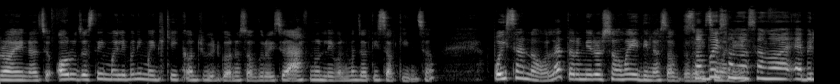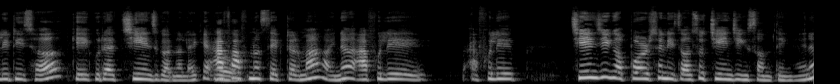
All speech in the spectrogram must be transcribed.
रहेन छु। अरू जस्तै मैले पनि मैले केही कन्ट्रिब्युट गर्न सक्दो रहेछु। आफ्नो लेभलमा जति सकिन्छ। पैसा नहोला तर मेरो समय दिन सक्दो सबैसँग एबिलिटी छ केही कुरा चेन्ज गर्नलाई कि आफ्नो सेक्टरमा होइन? आफूले आफूले changing a person is also changing something होइन?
